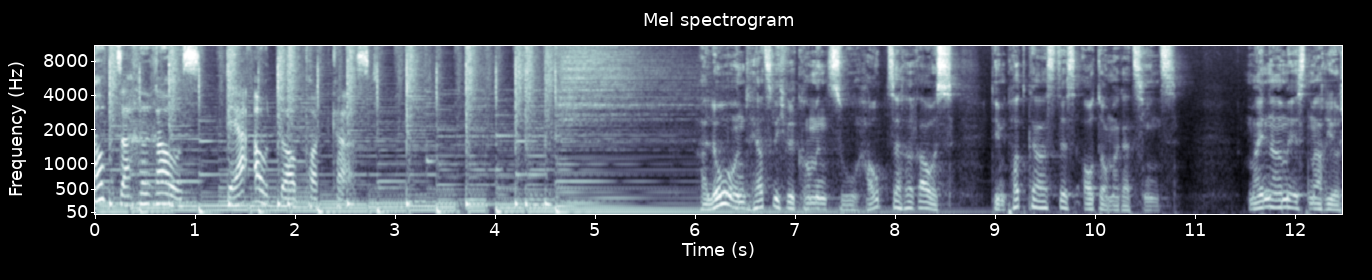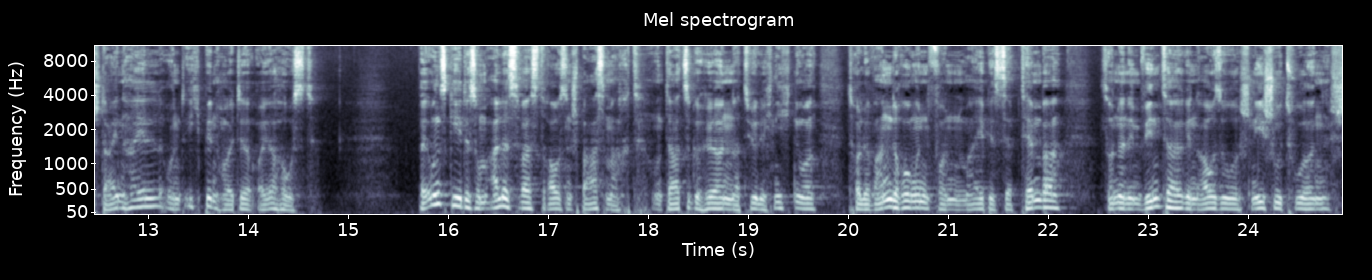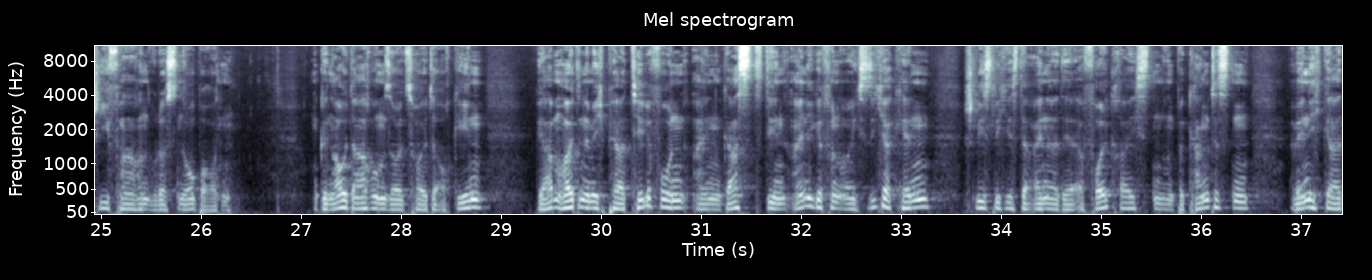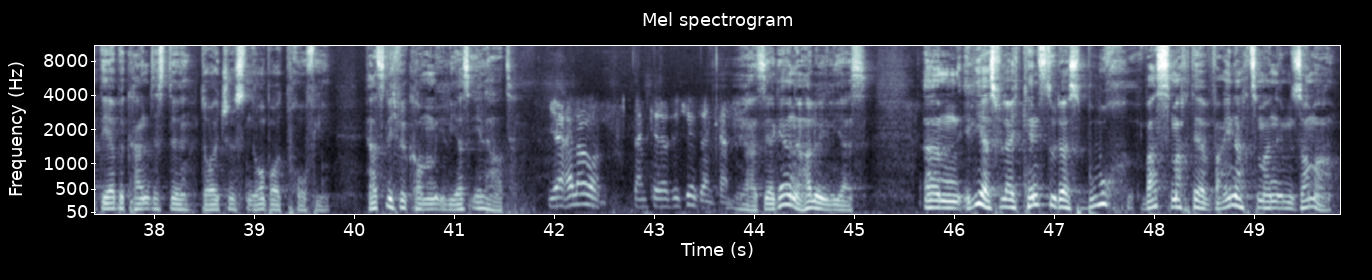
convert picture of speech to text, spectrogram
Hauptsache raus, der Outdoor-Podcast. Hallo und herzlich willkommen zu Hauptsache raus, dem Podcast des Outdoor-Magazins. Mein Name ist Mario Steinheil und ich bin heute euer Host. Bei uns geht es um alles, was draußen Spaß macht. Und dazu gehören natürlich nicht nur tolle Wanderungen von Mai bis September, sondern im Winter genauso Schneeschuhtouren, Skifahren oder Snowboarden. Und genau darum soll es heute auch gehen. Wir haben heute nämlich per Telefon einen Gast, den einige von euch sicher kennen. Schließlich ist er einer der erfolgreichsten und bekanntesten, wenn nicht gar der bekannteste deutsche Snowboard-Profi. Herzlich willkommen, Elias Ehlhardt. Ja, hallo. Danke, dass ich hier sein kann. Ja, sehr gerne. Hallo, Elias. Ähm, Elias, vielleicht kennst du das Buch Was macht der Weihnachtsmann im Sommer?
